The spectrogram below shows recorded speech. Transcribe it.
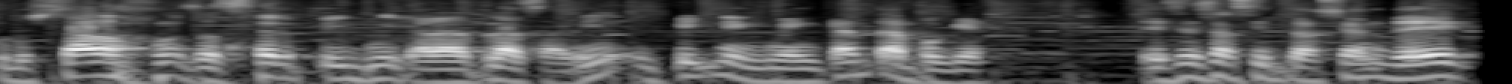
cruzábamos a hacer picnic a la plaza. A mí el picnic me encanta porque es esa situación de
